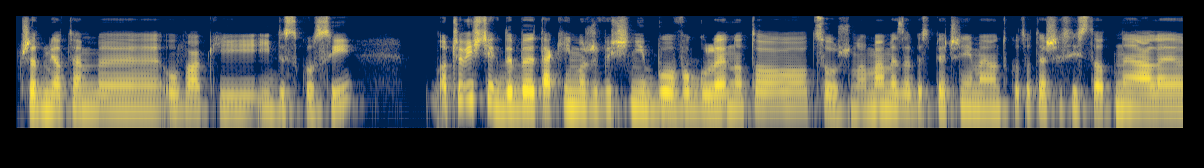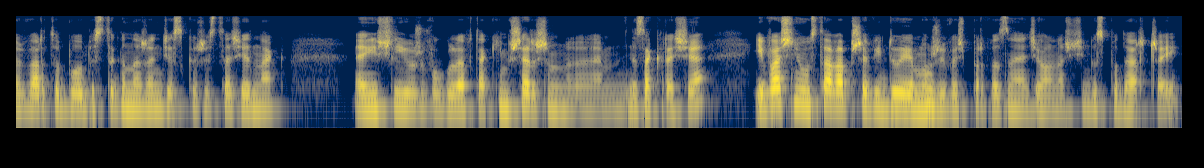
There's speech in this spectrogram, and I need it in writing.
przedmiotem uwag i, i dyskusji. Oczywiście, gdyby takiej możliwości nie było w ogóle, no to cóż, no mamy zabezpieczenie majątku, to też jest istotne, ale warto byłoby z tego narzędzia skorzystać jednak, e, jeśli już w ogóle w takim szerszym zakresie. I właśnie ustawa przewiduje możliwość prowadzenia działalności gospodarczej.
